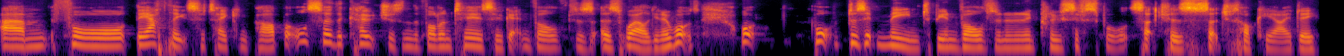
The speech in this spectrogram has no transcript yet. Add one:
um, for the athletes who are taking part, but also the coaches and the volunteers who get involved as, as well. You know, what what what does it mean to be involved in an inclusive sport such as such as hockey ID?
